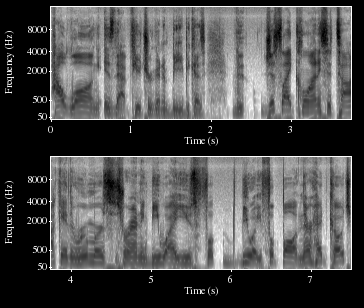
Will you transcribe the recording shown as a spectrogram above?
how long is that future going to be? Because the, just like Kalani Sitake, the rumors surrounding BYU's BYU football and their head coach,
